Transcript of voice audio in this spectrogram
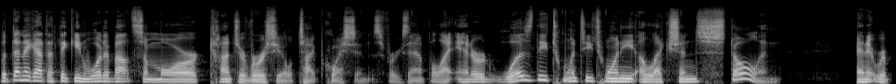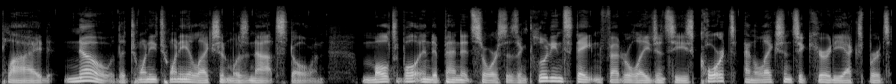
but then I got to thinking, what about some more controversial type questions? For example, I entered, was the 2020 election stolen? And it replied, no, the 2020 election was not stolen. Multiple independent sources, including state and federal agencies, courts, and election security experts,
